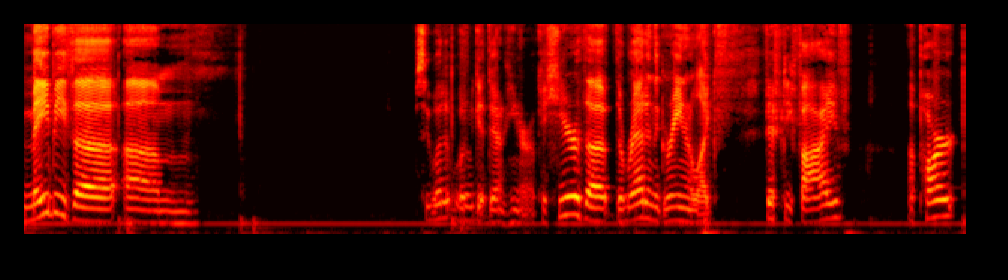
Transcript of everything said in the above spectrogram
maybe the um, see what what do we get down here? Okay, here the the red and the green are like 55 apart.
